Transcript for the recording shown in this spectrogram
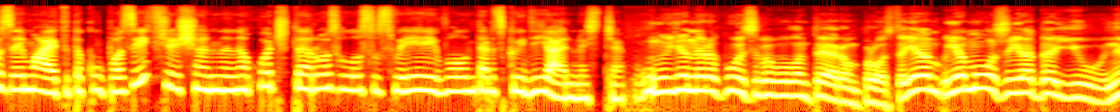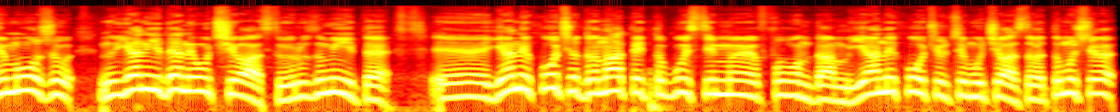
ви займаєте таку позицію, що не хочете розголосу своєї волонтерської діяльності? Ну я не рахую себе волонтером просто. Я, я можу, я даю, не можу. Ну я ніде не участвую, розумієте? Е, я не хочу донатити допустим, фондам. Я не хочу в цьому участвувати, тому що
